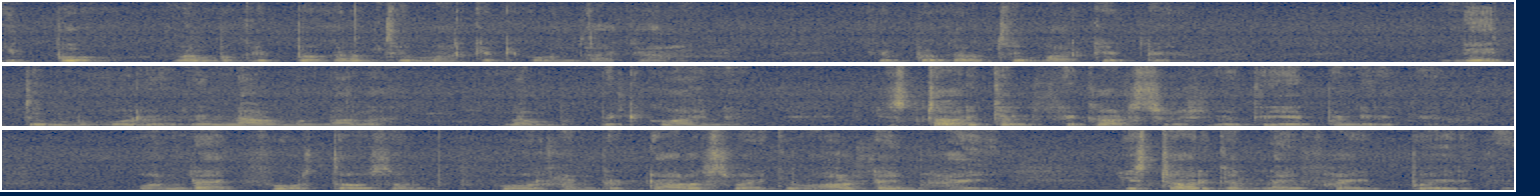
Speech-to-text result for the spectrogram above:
இப்போது நம்ம கிரிப்டோ கரன்சி மார்க்கெட்டுக்கு வந்தாக்கா கிரிப்டோ கரன்சி மார்க்கெட்டு நேற்று ஒரு ரெண்டு நாள் முன்னால் நம்ம பிட்காயின் ஹிஸ்டாரிக்கல் ரெக்கார்ட்ஸ் கிரியேட் பண்ணியிருக்கு one lakh four thousand four hundred dollars வரைக்கும் all time high historical life high போயிருக்கு.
